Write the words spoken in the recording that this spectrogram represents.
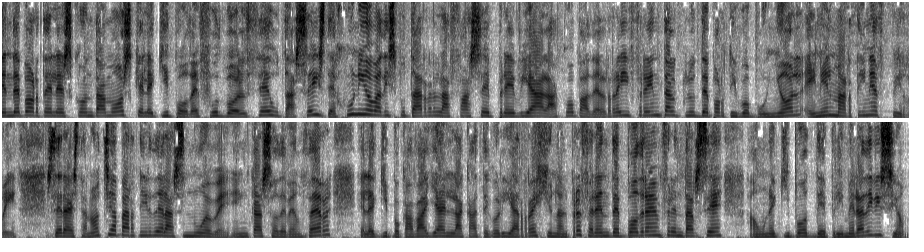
en deporte les contamos que el equipo de fútbol Ceuta 6 de junio va a disputar la fase previa a la Copa del Rey frente al Club Deportivo Buñol en el Martínez Pirri. Será esta noche a partir de las 9. En caso de vencer, el equipo caballa en la categoría regional preferente podrá enfrentarse a un equipo de primera división.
